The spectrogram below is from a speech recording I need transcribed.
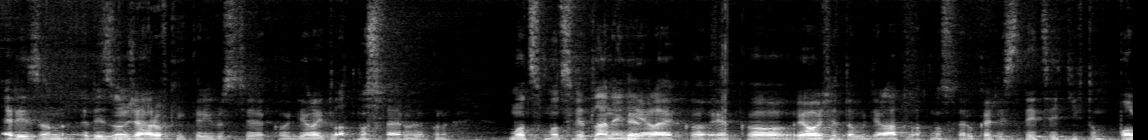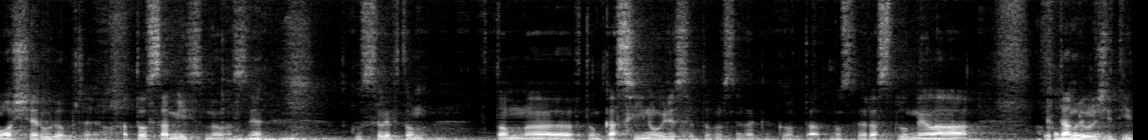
Edison, Edison žárovky, které prostě jako dělají tu atmosféru. Jako moc, moc světla není, ale jako, jako, jo, že to udělá tu atmosféru, každý se cítí v tom pološeru dobře. Jo. A to samý jsme vlastně zkusili v tom, tom, eh, v tom kasínu, že se to vlastně tak jako ta atmosféra stlumila. Je tam důležitý,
